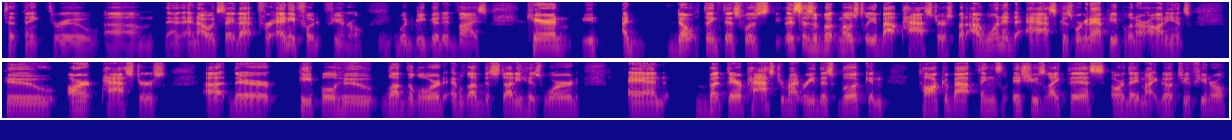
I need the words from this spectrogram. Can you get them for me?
to think through um, and, and i would say that for any funeral mm-hmm. would be good advice karen you, i don't think this was this is a book mostly about pastors but i wanted to ask because we're going to have people in our audience who aren't pastors uh, they're people who love the lord and love to study his word and but their pastor might read this book and talk about things, issues like this, or they might go to a funeral.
